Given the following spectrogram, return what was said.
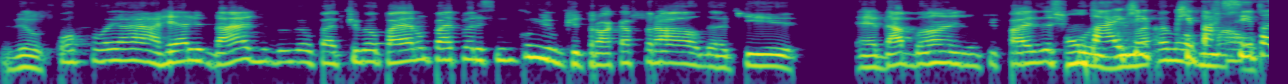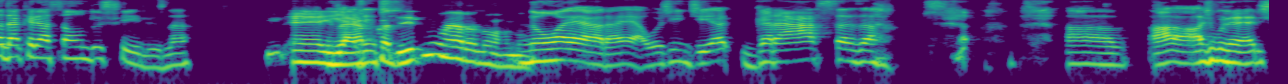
Entendeu? Qual foi a realidade do meu pai? Porque meu pai era um pai parecido comigo, que troca fralda, que é, dá banho, que faz as um coisas. Um pai que, que participa da criação dos filhos, né? É, e, e na época gente... dele não era normal. Não era, é. Hoje em dia, graças a a, a, as mulheres,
